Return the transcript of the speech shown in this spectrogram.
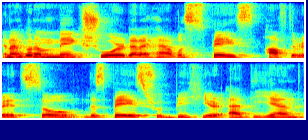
And I'm gonna make sure that I have a space after it. So the space should be here at the end.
